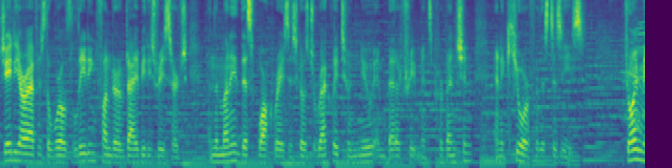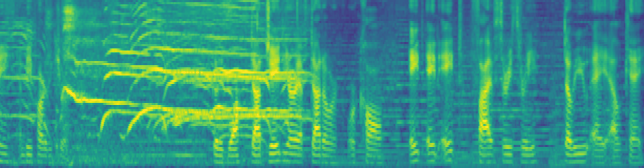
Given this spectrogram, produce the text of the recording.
JDRF is the world's leading funder of diabetes research, and the money this walk raises goes directly to new and better treatments, prevention, and a cure for this disease. Join me and be part of the cure. Go to walk.jdrf.org or call 888 533 WALK.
